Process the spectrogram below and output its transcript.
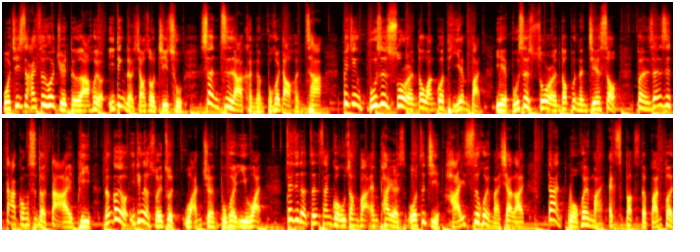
我其实还是会觉得啊，会有一定的销售基础，甚至啊，可能不会到很差。毕竟不是所有人都玩过体验版，也不是所有人都不能接受。本身是大公司的大 IP，能够有一定的水准，完全不会意外。这次的真三国无双八 Empires，我自己还是会买下来，但我会买 Xbox 的版本，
